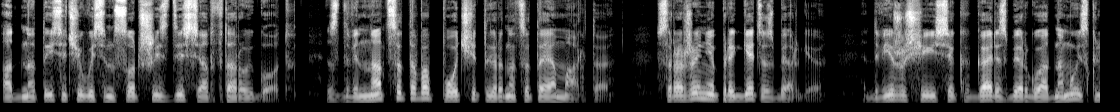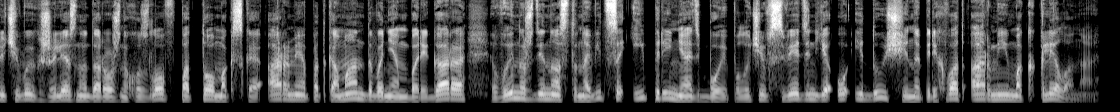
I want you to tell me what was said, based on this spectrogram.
1862 год. С 12 по 14 марта. Сражение при Геттисберге движущаяся к Гаррисбергу одному из ключевых железнодорожных узлов, Потомокская армия под командованием Боригара вынуждена остановиться и принять бой, получив сведения о идущей на перехват армии Макклеллана.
